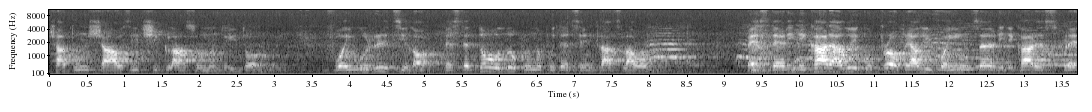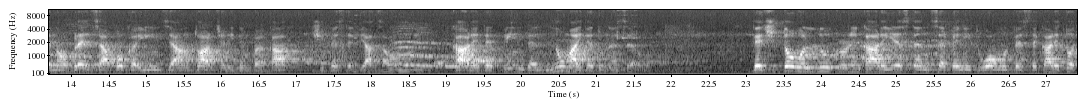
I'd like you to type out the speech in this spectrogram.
Și atunci și-a auzit și glasul Mântuitorului voi urâților, peste două lucruri nu puteți să intrați la om. Peste ridicarea lui cu propria lui voință, ridicare spre noblețea pocăinței, a întoarcerii din păcat și peste viața omului, care depinde numai de Dumnezeu. Deci două lucruri în care este înțepenit omul, peste care tot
